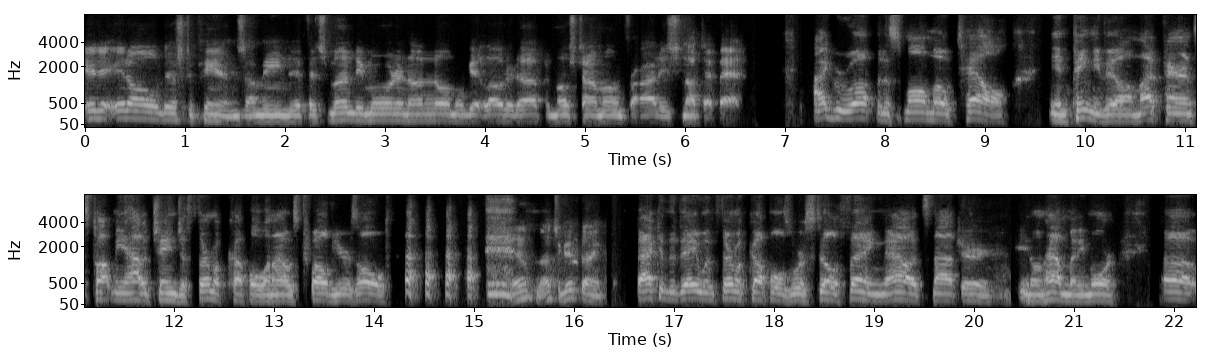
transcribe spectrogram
it it all just depends. I mean, if it's Monday morning, I know I'm gonna get loaded up, and most time on Fridays, not that bad. I grew up in a small motel in Pinckneyville, and my parents taught me how to change a thermocouple when I was 12 years old. yeah, that's a good thing back in the day when thermocouples were still a thing. Now it's not. Sure. You don't have them anymore. Uh,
